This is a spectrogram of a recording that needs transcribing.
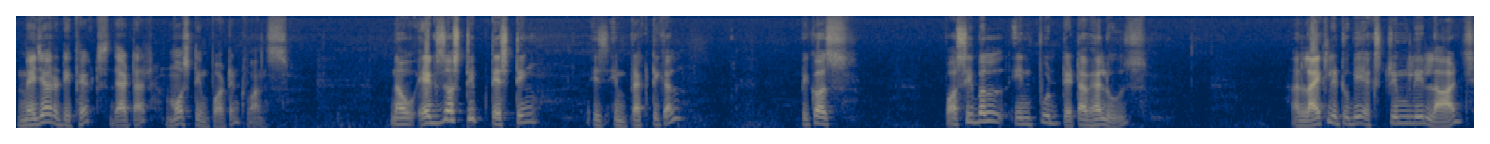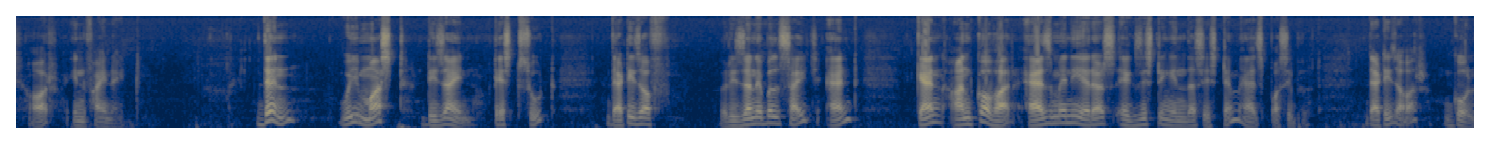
major defects that are most important ones. Now, exhaustive testing is impractical because possible input data values are likely to be extremely large or infinite. Then we must design test suit that is of reasonable size and can uncover as many errors existing in the system as possible. That is our goal.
